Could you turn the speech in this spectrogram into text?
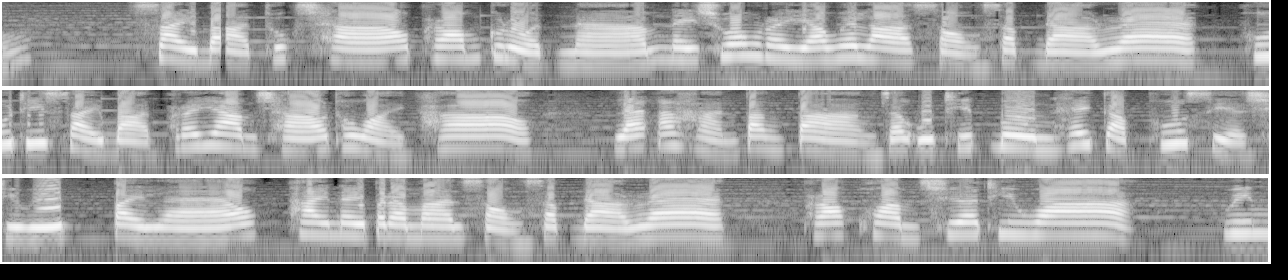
2ใส่บาตรทุกเช้าพร้อมกรวดน้ำในช่วงระยะเวลาสองสัปดาห์แรก ผู้ที่ใส่บาตรพระยามเช้าถวายข้าว และอาหารต่างๆ จะอุทิศบุญให้กับผู้เสียชีวิตไปแล้ว ภายในประมาณสองสัปดาห์แรก เพราะความเชื่อที่ว่า วิญ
